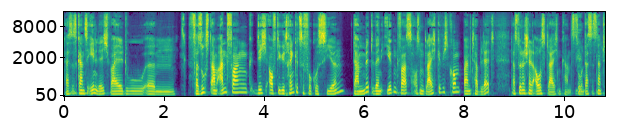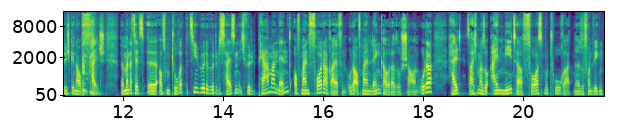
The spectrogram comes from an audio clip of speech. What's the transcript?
Das ist ganz ähnlich, weil du ähm, versuchst am Anfang dich auf die Getränke zu fokussieren, damit, wenn irgendwas aus dem Gleichgewicht kommt beim Tablett, dass du dann schnell ausgleichen kannst. So, und das ist natürlich genau falsch. Wenn man das jetzt äh, aufs Motorrad beziehen würde, würde das heißen, ich würde permanent auf meinen Vorderreifen oder auf meinen Lenker oder so schauen. Oder halt, sag ich mal, so ein Meter vors Motorrad. Ne? So von wegen,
